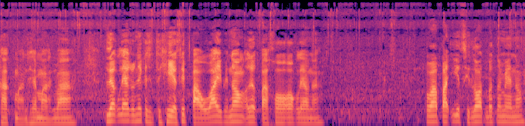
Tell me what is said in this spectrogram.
คักหมานแท้หมานว่า เลือกแล้วตัวนี้ก็จะเทใส่เป่าไว้พี่น้องเอาเลือกปลาคอออกแล้วนะ เพราะว่าปลาอีดสิรอดเบิดนะแม่เนาะ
